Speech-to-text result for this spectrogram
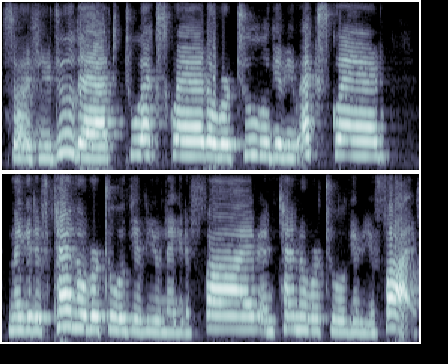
So if you do that, 2x squared over 2 will give you x squared, negative 10 over 2 will give you negative 5, and 10 over 2 will give you 5.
